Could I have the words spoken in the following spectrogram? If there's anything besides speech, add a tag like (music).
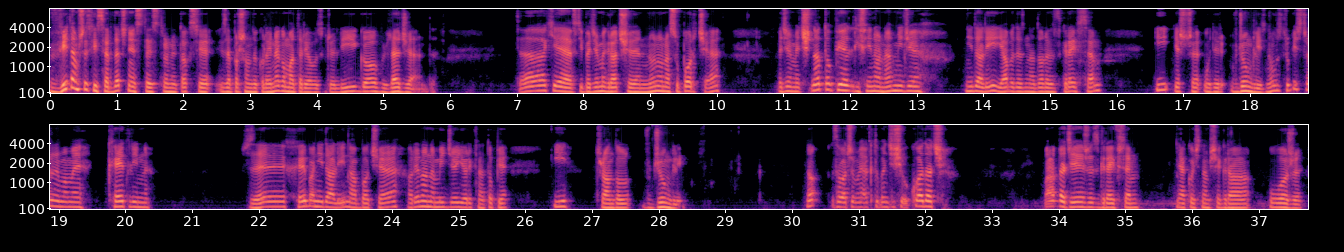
Witam wszystkich serdecznie z tej strony Toxie i zapraszam do kolejnego materiału z gry League of Legends. Tak jest i będziemy grać e, Nunu na suporcie. Będziemy mieć na topie Lifina na midzie Nidali, ja będę na dole z Gravesem i jeszcze Udyr w dżungli znów. Z drugiej strony mamy Caitlyn z chyba Nidali na bocie, Oriana na midzie, Jorik na topie i Trundle w dżungli. Zobaczymy jak to będzie się układać. Mam nadzieję, że z Gravesem jakoś nam się gra ułoży.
